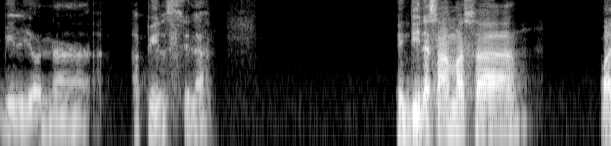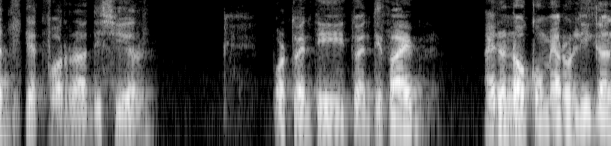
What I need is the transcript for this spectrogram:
billion na appeals sila. Hindi nasama sa budget for uh, this year for 2025. I don't know kung meron legal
